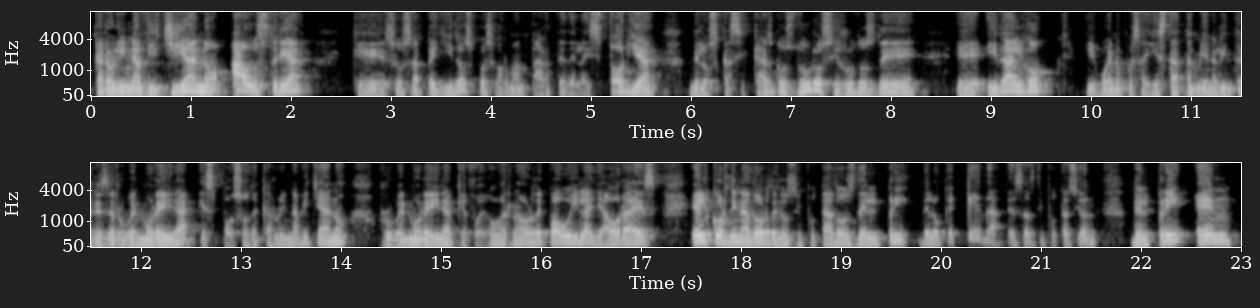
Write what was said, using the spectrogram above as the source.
Carolina Vigiano, Austria, que esos apellidos pues forman parte de la historia de los cacicazgos duros y rudos de eh, Hidalgo. Y bueno, pues ahí está también el interés de Rubén Moreira, esposo de Carolina Villano. Rubén Moreira, que fue gobernador de Coahuila y ahora es el coordinador de los diputados del PRI, de lo que queda de esa diputación del PRI en,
